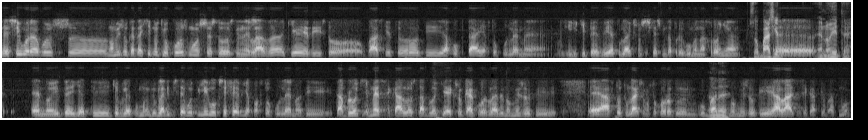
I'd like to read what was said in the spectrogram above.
ε, σίγουρα όπως ε, νομίζω καταρχήν ότι ο κόσμος ε, στο, στην Ελλάδα και εδώ στο μπάσκετ θεωρώ ότι αποκτάει αυτό που λέμε γλυκή παιδεία τουλάχιστον σε σχέση με τα προηγούμενα χρόνια Στο μπάσκετ Ε, εννοείται. Εννοείται γιατί και βλέπουμε, δηλαδή πιστεύω ότι λίγο ξεφεύγει από αυτό που λέμε ότι τα μπλόκια μέσα καλός, τα μπλόκια έξω κακός. Δηλαδή νομίζω ότι ε, αυτό τουλάχιστον στον χώρο του ελληνικού μπάσκετ ναι. νομίζω ότι αλλάζει σε κάποιο βαθμό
